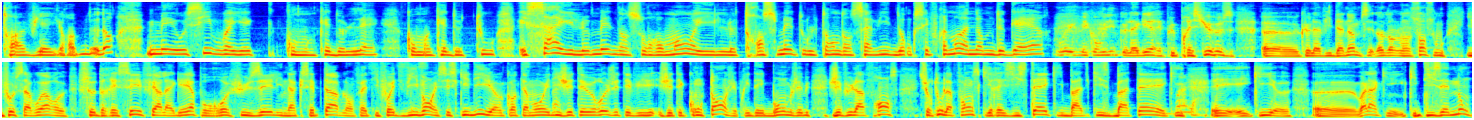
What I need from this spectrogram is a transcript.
trois vieilles robes dedans, mais aussi voyait qu'on manquait de lait, qu'on manquait de tout. Et ça, il le met dans son roman et il le transmet tout le temps dans sa vie. Donc c'est vraiment un homme de guerre. Oui, mais quand vous dites que la guerre est plus précieuse euh, que la vie d'un homme, c'est dans, dans le sens où il faut savoir euh, se dresser et faire la guerre pour refuser l'inacceptable. En fait, il faut être vivant, et c'est ce qu'il dit. hein, quand à un moment il dit j'étais heureux, j'étais j'étais content, j'ai pris des bombes, j'ai vu la France, surtout la France qui résistait, qui bat, qui se battait et qui Voilà. et, et qui euh, euh, voilà qui, disait non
